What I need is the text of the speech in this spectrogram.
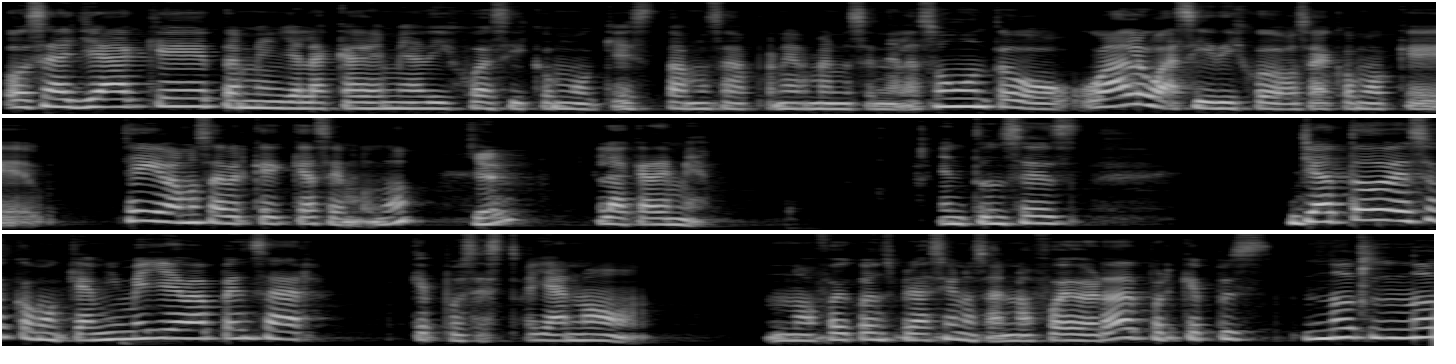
O sea, ya que también ya la academia dijo así como que vamos a poner manos en el asunto o, algo así dijo, o sea, como que sí, vamos a ver qué, qué hacemos, ¿no? ¿Quién? La academia. Entonces, ya todo eso como que a mí me lleva a pensar que pues esto ya no, no fue conspiración, o sea, no fue verdad, porque pues no, no,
